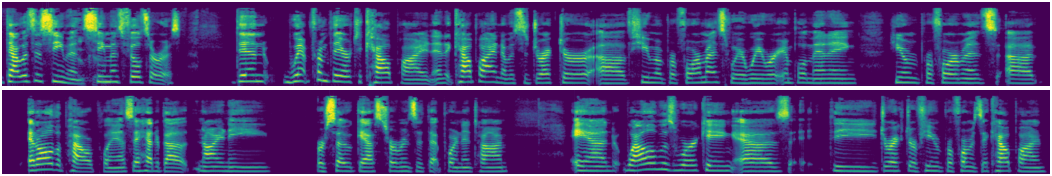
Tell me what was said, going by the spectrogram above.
That was a Siemens, okay. Siemens Field Service then went from there to Calpine. And at Calpine, I was the director of human performance, where we were implementing human performance uh, at all the power plants. They had about 90 or so gas turbines at that point in time. And while I was working as the director of human performance at Calpine,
